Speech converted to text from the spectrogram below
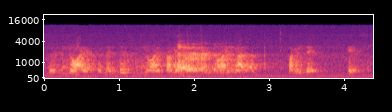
Entonces no hay ascendentes, no hay planetas, no hay nada. Solamente es.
